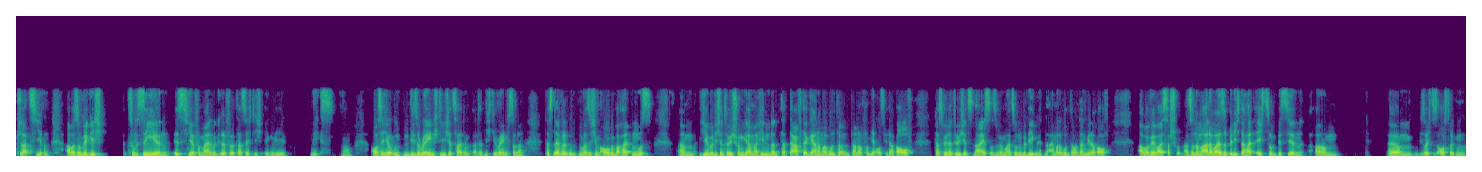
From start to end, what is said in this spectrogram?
platzieren. Aber so wirklich zu sehen ist hier für meine Begriffe tatsächlich irgendwie nichts. Ne? Außer hier unten diese Range, die ich jetzt halt, also nicht die Range, sondern das Level unten, was ich im Auge behalten muss. Ähm, hier würde ich natürlich schon gerne mal hin, da, da, darf der gerne mal runter und dann auch von mir aus wieder rauf. Das wäre natürlich jetzt nice, also wenn wir halt so eine Bewegung hätten, einmal runter und dann wieder rauf. Aber wer weiß das schon. Also normalerweise bin ich da halt echt so ein bisschen, ähm, ähm, wie soll ich das ausdrücken?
